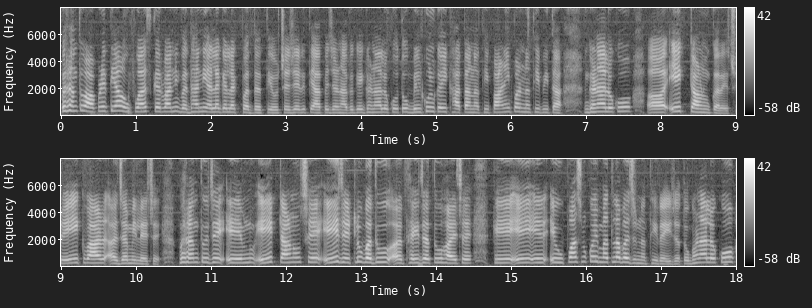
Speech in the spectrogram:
પરંતુ આપણે ત્યાં ઉપવાસ કરવાની બધાની અલગ અલગ પદ્ધતિઓ છે. જે રીતે આપણે જણાવ્યું કે ઘણા લોકો તો બિલકુલ કંઈ ખાતા નથી, પાણી પણ નથી પીતા. ઘણા લોકો એક ટાણું કરે છે, એક વાર જમી લે છે. પરંતુ જે એમનું એક ટાણું છે, એ જ એટલું બધું થઈ જતું હોય છે કે એ, એ- ઉપવાસનો કોઈ મતલબ જ નથી રહી જતો. ઘણા લોકો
